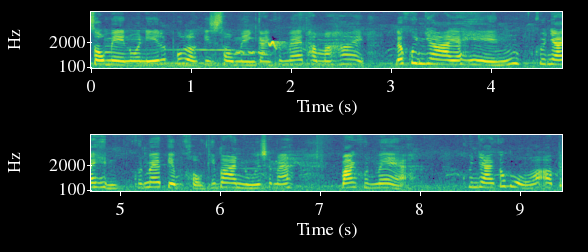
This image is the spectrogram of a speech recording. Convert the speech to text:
โซเมนวันนี้พวกเรากินโซเมนกันคุณแม่ทำมาให้ แล้วคุณยายเห็นคุณยายเห็นคุณแม่เตรียมของที่บ้านนู้นใช่ไหมบ้านคุณแม่อะคุณยายก็บอกว่าเอาไป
